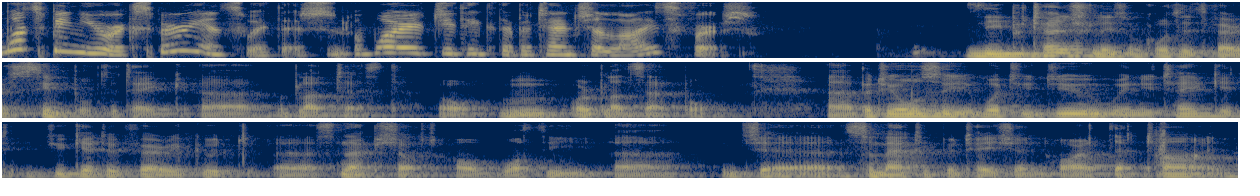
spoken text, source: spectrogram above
What's been your experience with it? Where do you think the potential lies for it? The potential is, of course, it's very simple to take uh, a blood test or, mm, or blood sample. Uh, but you also, what you do when you take it, you get a very good uh, snapshot of what the uh, uh, somatic mutation are at that time,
